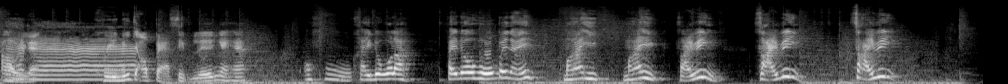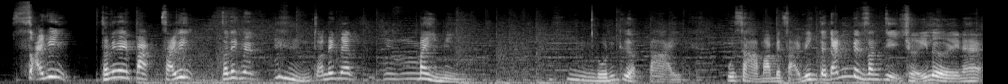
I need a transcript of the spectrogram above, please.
เอาอีกแล้วควีนนี้จะเอา80เลยไงฮะ โอ้โห ใครโดล่ะ ใครโดผมไปไหน มาอีก มาอีก สายวิ่ง สายวิ่ง สายวิ่ง สายวิ่งสนิกแมนปัก สายวิ่งสนิกแมนอื้อหือสนิกแมนไม่มี ลุ้นเกือบตาย อุตส่าห์มาเป็นสายวิ่งแต่ดันเป็นซันจิเฉยเลยนะฮะ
